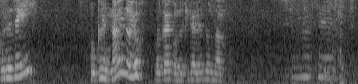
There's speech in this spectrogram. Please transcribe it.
これでいい他にないのよ若い子の着られそうなのすいません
